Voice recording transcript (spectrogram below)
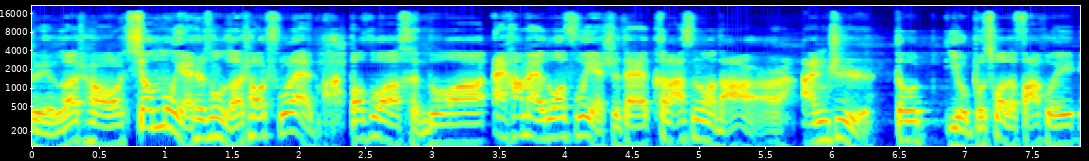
对，俄超，肖穆也是从俄超出来的嘛，包括很多艾哈迈多夫也是在克拉斯诺达尔安置，都有不错的发挥。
